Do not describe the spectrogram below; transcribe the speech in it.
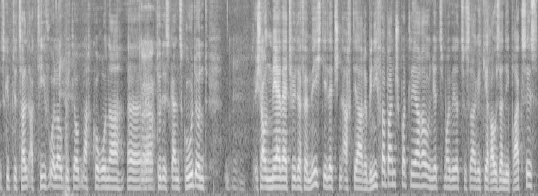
es gibt jetzt halt Aktivurlaub. Ich glaube, nach Corona äh, ja. tut es ganz gut. Und ist auch ein Mehrwert wieder für mich. Die letzten acht Jahre bin ich Verbandssportlehrer und jetzt mal wieder zu sagen, ich gehe raus an die Praxis,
